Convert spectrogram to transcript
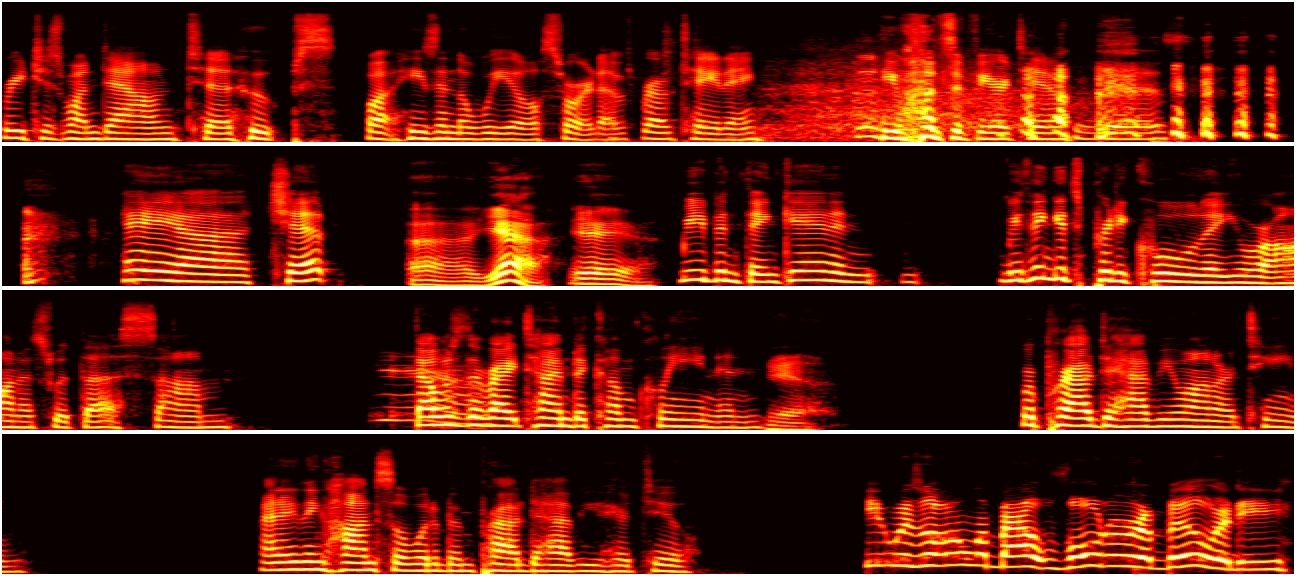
reaches one down to Hoops. Well, he's in the wheel, sort of rotating. he wants a beer too. Yes. Hey, uh, Chip, Uh, yeah, yeah, yeah. we've been thinking, and we think it's pretty cool that you were honest with us. Um, that was the right time to come clean, and Yeah. We're proud to have you on our team. And I think Hansel would have been proud to have you here too. He was all about vulnerability.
